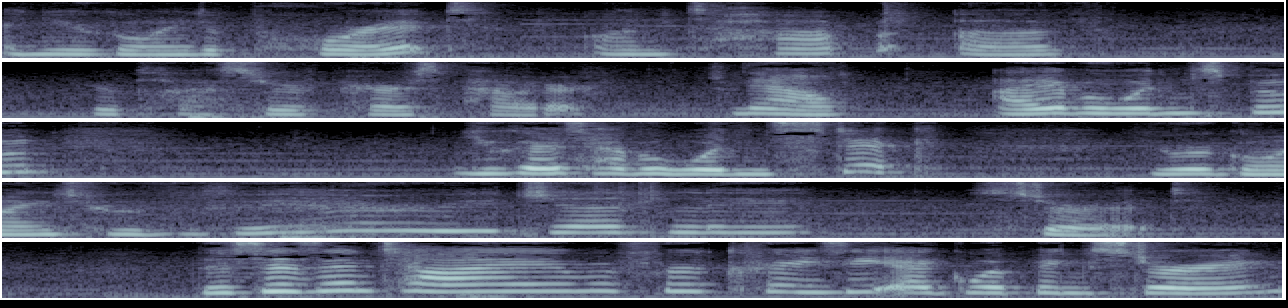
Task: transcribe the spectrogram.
and you're going to pour it on top of your plaster of Paris powder. Now, I have a wooden spoon. You guys have a wooden stick. You are going to very gently stir it. This isn't time for crazy egg whipping stirring.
